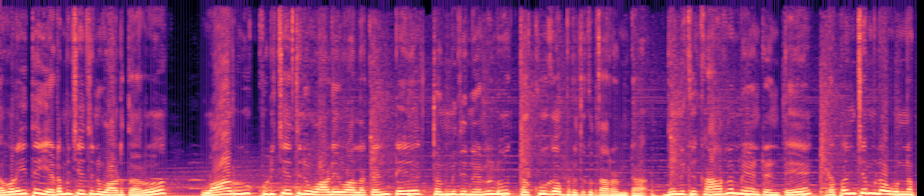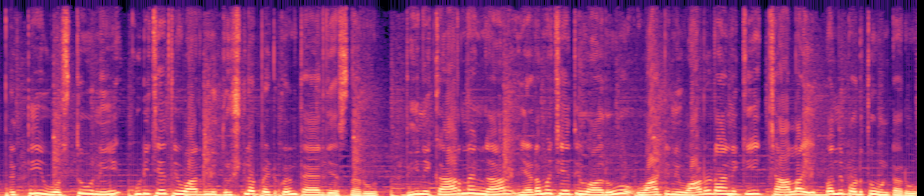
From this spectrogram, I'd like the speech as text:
ఎవరైతే ఎడమ చేతిని వాడుతారో వారు కుడి చేతిని వాడే వాళ్ళకంటే తొమ్మిది నెలలు తక్కువగా బ్రతుకుతారంట. దీనికి కారణం ఏంటంటే ప్రపంచంలో ఉన్న ప్రతి వస్తువుని కుడి చేతి వారిని దృష్టిలో పెట్టుకొని తయారు చేస్తారు. దీని కారణంగా ఎడమ చేతి వారు వాటిని వాడడానికి చాలా ఇబ్బంది పడుతూ ఉంటారు.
